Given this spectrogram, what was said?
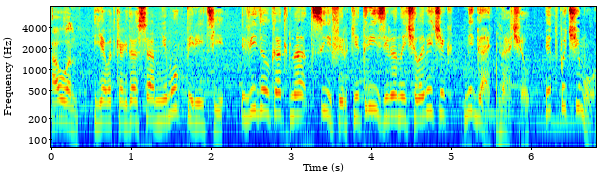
А он, я вот когда сам не мог перейти, видел, как на циферке 3 зеленый человечек мигать начал. Это почему?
